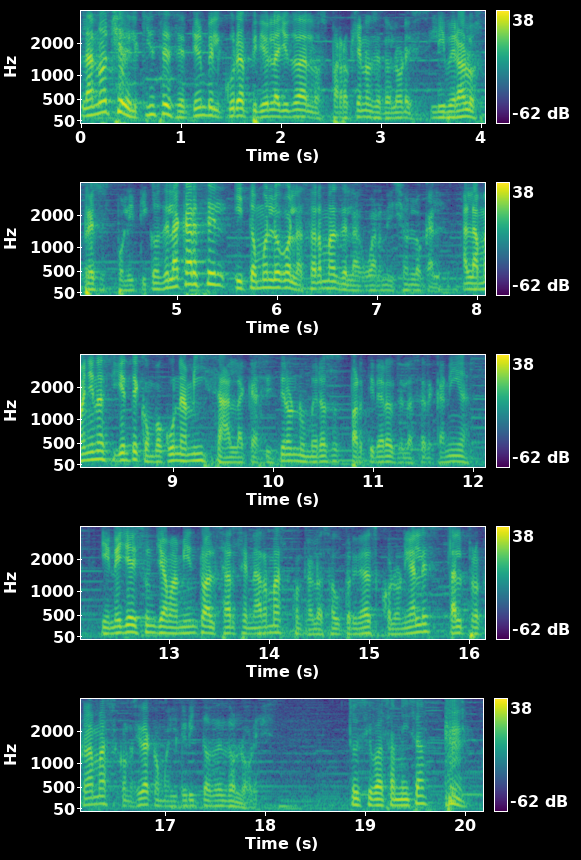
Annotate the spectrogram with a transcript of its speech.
La noche del 15 de septiembre el cura pidió la ayuda a los parroquianos de Dolores, liberó a los presos políticos de la cárcel y tomó luego las armas de la guarnición local. A la mañana siguiente convocó una misa a la que asistieron numerosos partidarios de las cercanías, y en ella hizo un llamamiento a alzarse en armas contra las autoridades coloniales, tal proclama es conocida como el Grito de Dolores. ¿Tú sí vas a misa?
